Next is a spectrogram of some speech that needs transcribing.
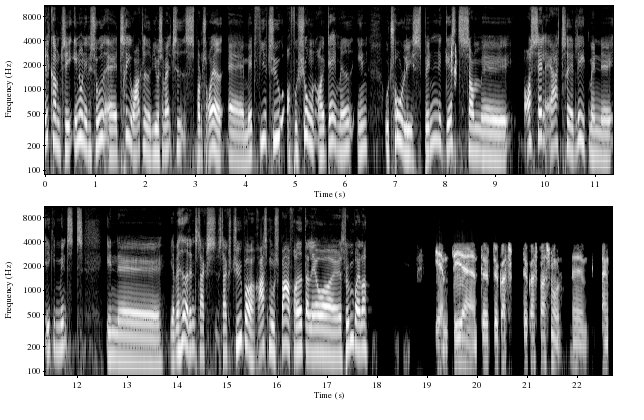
Velkommen til endnu en episode af Trioraklet. Vi er jo som altid sponsoreret af Med24 og Fusion, og i dag med en utrolig spændende gæst, som øh, også selv er triatlet, men øh, ikke mindst en, øh, ja hvad hedder den slags, slags typer? Rasmus Barfred, der laver øh, svømmebriller? Jamen, det er, det, det er, godt, det er et godt spørgsmål. Øh,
